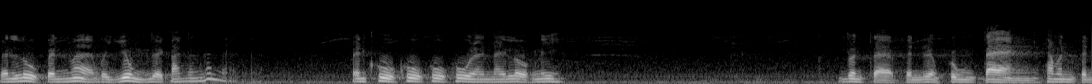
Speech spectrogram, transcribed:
เป็นลูกเป็นแม่มก็ยุ่งด้วยกันทั้งนั้นเป็นคู่คู่คู่คู่ในในโลกนี้ล้วนแต่เป็นเรื่องปรุงแต่ง ถ้ามันเป็น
